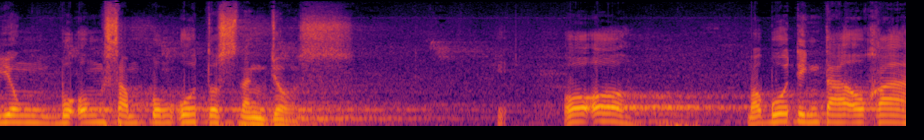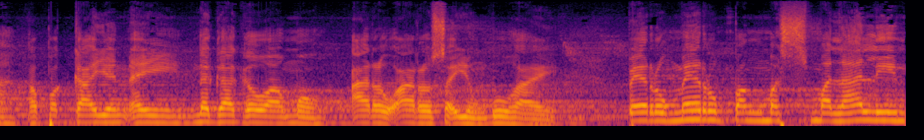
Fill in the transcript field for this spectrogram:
yung buong sampung utos ng Diyos. Oo, mabuting tao ka kapag kayan ay nagagawa mo araw-araw sa iyong buhay. Pero meron pang mas malalim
